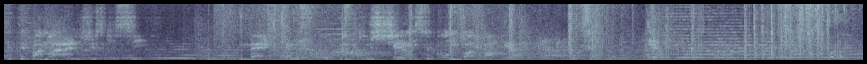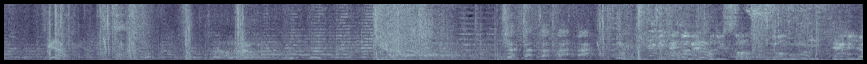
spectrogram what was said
C'était pas mal jusqu'ici. Mais est-ce qu'on peut toucher ce qu'on ne voit pas puissance dans mon mystérieux.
